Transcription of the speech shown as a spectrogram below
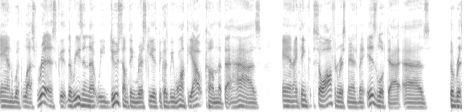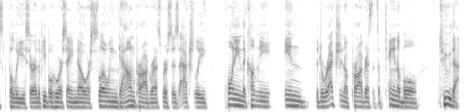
and with less risk? Eh, the reason that we do something risky is because we want the outcome that that has. And I think so often risk management is looked at as the risk police or the people who are saying no or slowing down progress versus actually pointing the company in the direction of progress that's obtainable to that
